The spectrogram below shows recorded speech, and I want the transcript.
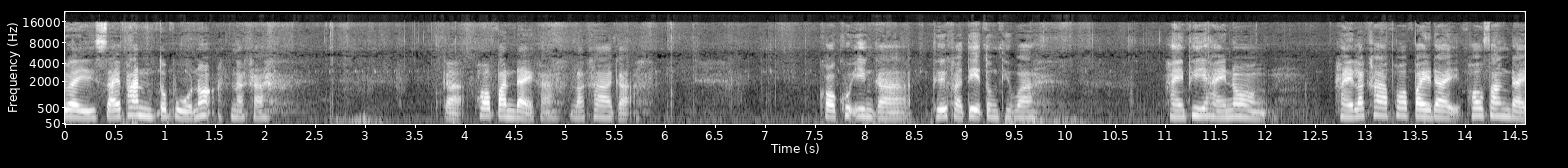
ด้วยสายพันธุ์ตัวผูเนาะนะคะกะพ่อปันได้ค่ะ ราคากะ ขอคุยอิงกะถือคติตรงที่ว่าให้พี่ให้น้องให้ราคาพ่อไปได้พ่อฟังได้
